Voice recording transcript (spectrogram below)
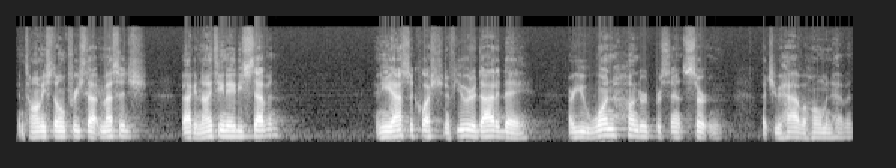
And Tommy Stone preached that message back in 1987. And he asked the question if you were to die today, are you 100% certain that you have a home in heaven?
